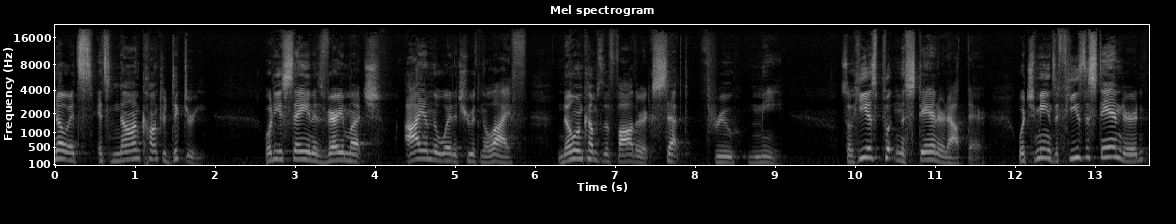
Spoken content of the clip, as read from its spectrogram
No, it's, it's non contradictory. What he is saying is very much, I am the way, the truth, and the life. No one comes to the Father except through me. So he is putting the standard out there, which means if he's the standard,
